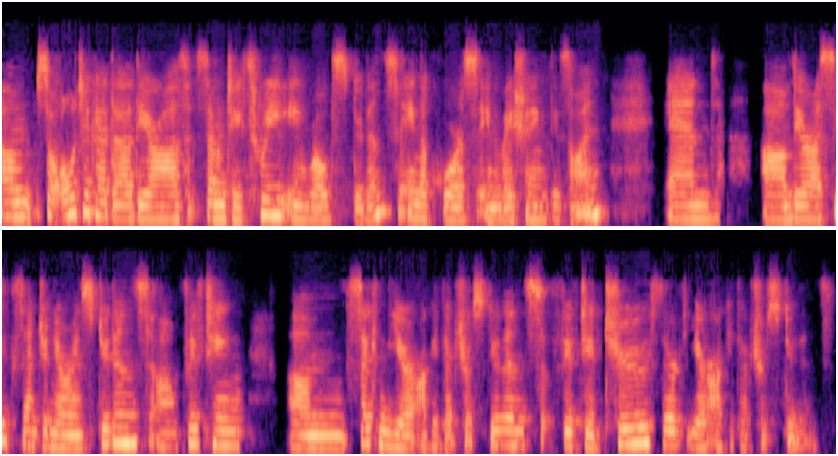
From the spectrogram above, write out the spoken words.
Um, so altogether, there are 73 enrolled students in the course Innovation in Design. And um, there are six engineering students, um, 15 um, second year architecture students, 52 third year architecture students.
